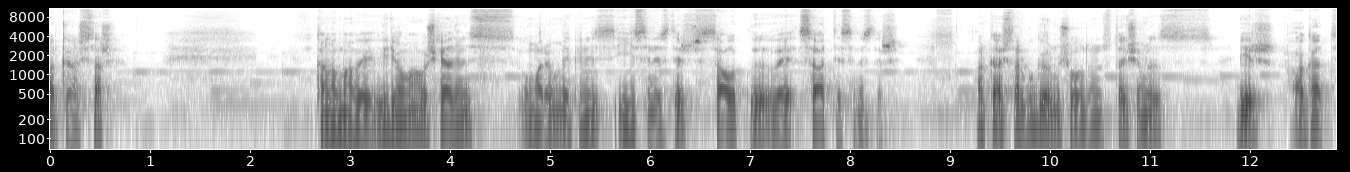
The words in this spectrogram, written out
arkadaşlar. Kanalıma ve videoma hoş geldiniz. Umarım hepiniz iyisinizdir, sağlıklı ve sıhhattesinizdir. Arkadaşlar bu görmüş olduğunuz taşımız bir agat.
